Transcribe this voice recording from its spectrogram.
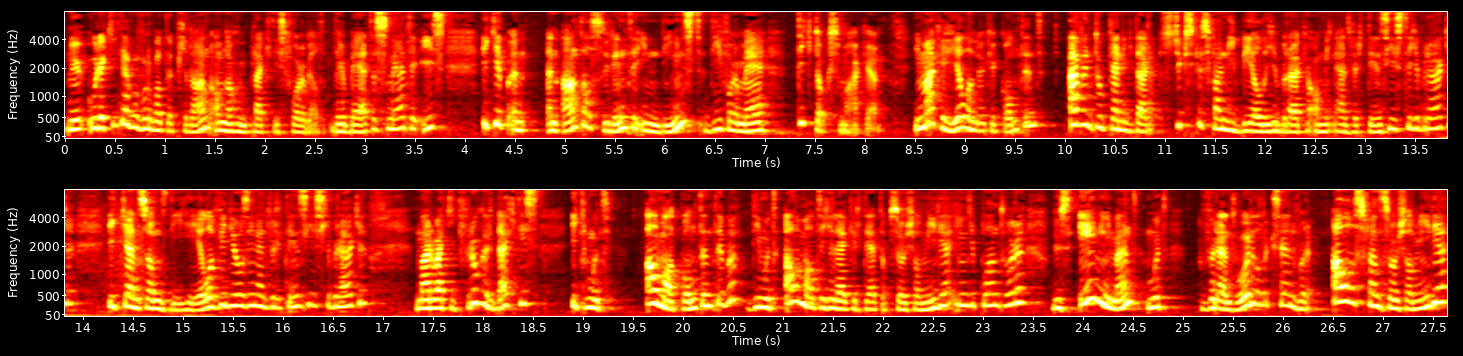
Nu, hoe dat ik dat bijvoorbeeld heb gedaan, om nog een praktisch voorbeeld erbij te smijten, is... Ik heb een, een aantal studenten in dienst die voor mij TikToks maken. Die maken hele leuke content. Af en toe kan ik daar stukjes van die beelden gebruiken om in advertenties te gebruiken. Ik kan soms die hele video's in advertenties gebruiken. Maar wat ik vroeger dacht is, ik moet allemaal content hebben. Die moet allemaal tegelijkertijd op social media ingepland worden. Dus één iemand moet verantwoordelijk zijn voor alles van social media.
